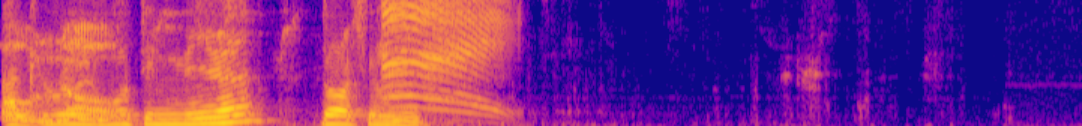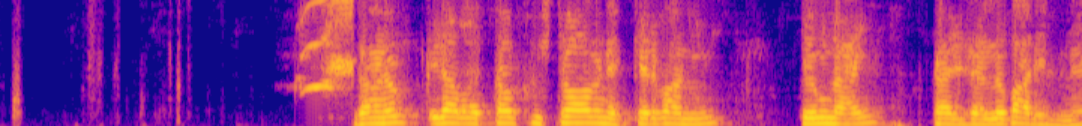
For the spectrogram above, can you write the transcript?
আর মতিন নিয়ে দশ মিনিট। যাই হোক এটা বাচ্চাও সুস্থ হবে নেকের পানি কেউ নাই গাড়ি টাইলে পারিব না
